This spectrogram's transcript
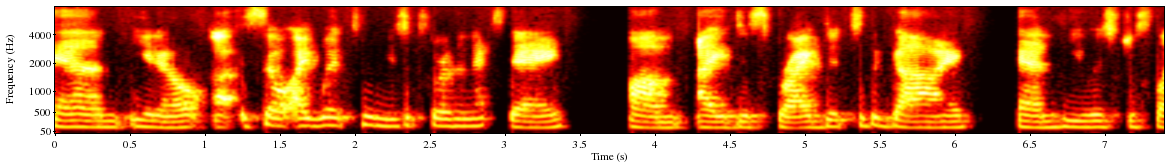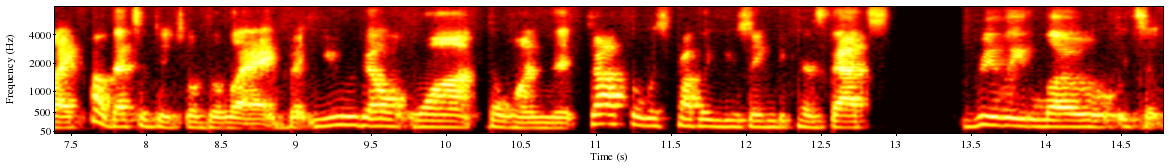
And, you know, uh, so I went to a music store the next day. Um, I described it to the guy. And he was just like, oh, that's a digital delay, but you don't want the one that Jaco was probably using because that's really low. It's a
